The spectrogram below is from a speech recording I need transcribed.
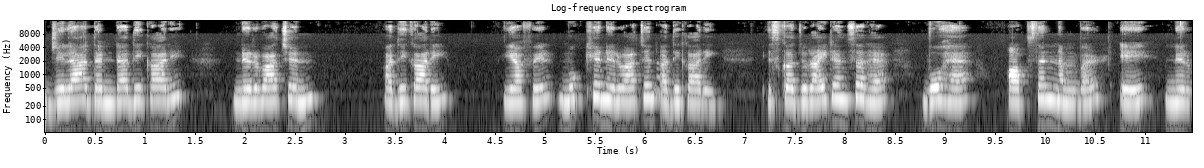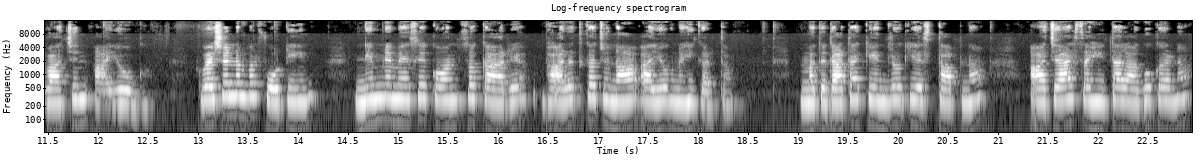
जिला दंडाधिकारी, निर्वाचन अधिकारी या फिर मुख्य निर्वाचन अधिकारी? इसका जो राइट आंसर है, वो है ऑप्शन नंबर ए निर्वाचन आयोग। क्वेश्चन नंबर फोर्टीन निम्न में से कौन सा कार्य भारत का चुनाव आयोग नहीं करता? मतदाता केंद्रों की स्थापना, आचार संहिता लागू करना,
